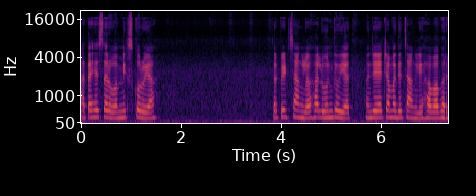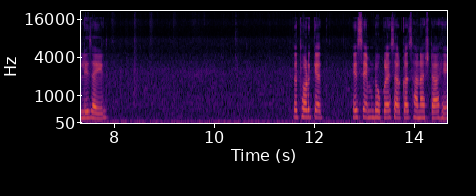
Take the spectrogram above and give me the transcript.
आता हे सर्व मिक्स करूया. तर पीठ चांगलं हलवून घेऊयात म्हणजे याच्यामध्ये चांगली हवा भरली जाईल. तर थोडक्यात हे सेम ढोकळ्यासारखाच हा नाश्ता आहे.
